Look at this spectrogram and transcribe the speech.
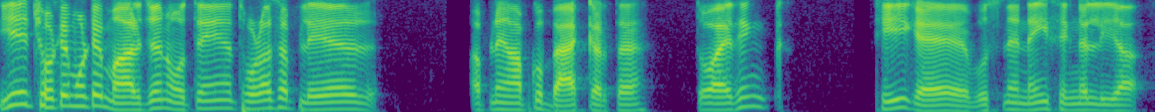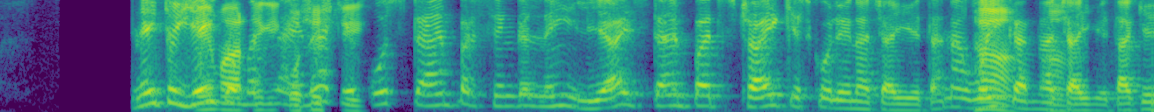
یہ چھوٹے موٹے مارجن ہوتے ہیں تھوڑا سا پلیئر اپنے آپ کو بیک کرتا ہے۔ تو آئی تھنک ٹھیک ہے اس نے نہیں سنگل لیا۔ نہیں تو یہی تو مارنے کی مسئلہ ہے نا کوشش کہ کی۔ اس ٹائم پر سنگل نہیں لیا اس ٹائم پر اسٹرائک کس کو لینا چاہیے تھا نا وہی ہاں کرنا ہاں۔ چاہیے تھا کہ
